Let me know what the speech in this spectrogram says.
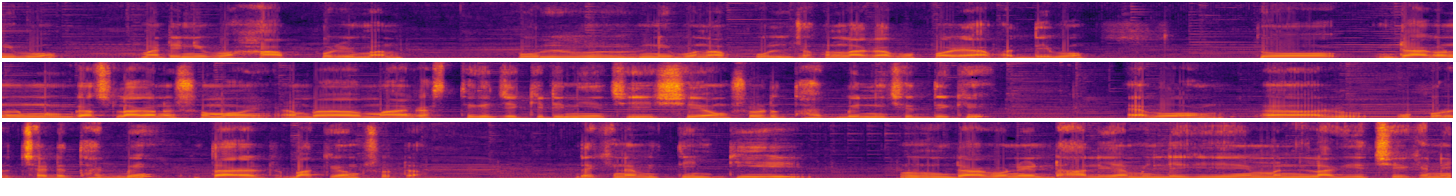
নিব। মাটি নিব হাফ পরিমাণ। ফুল নিব না, ফুল যখন লাগাবো পরে আবার দেব। তো ড্রাগন গাছ লাগানোর সময় আমরা মা গাছ থেকে যে কেটে নিয়েছি সেই অংশটা থাকবে নিচের দিকে এবং, আর উপরের সাইডে থাকবে তার বাকি অংশটা। দেখেন আমি তিনটি ড্রাগনের ঢালি আমি লেগে মানে লাগিয়েছি এখানে।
